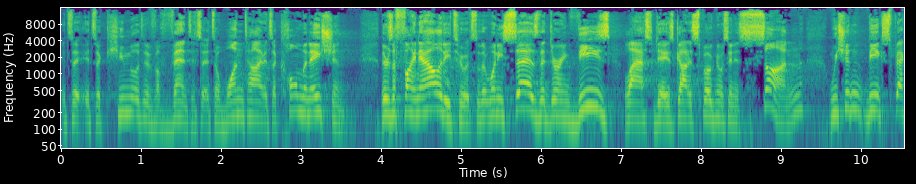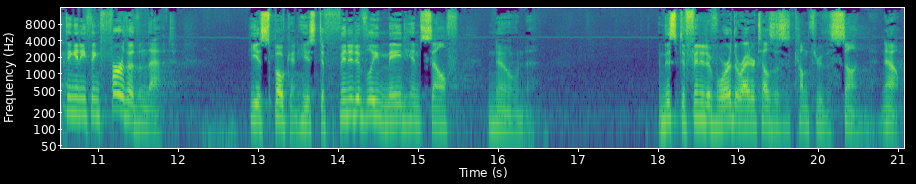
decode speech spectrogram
It's a, it's a cumulative event. It's a, it's a one time, it's a culmination. There's a finality to it, so that when he says that during these last days God has spoken to us in his Son, we shouldn't be expecting anything further than that. He has spoken, he has definitively made himself known. And this definitive word, the writer tells us, has come through the Son. Now,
